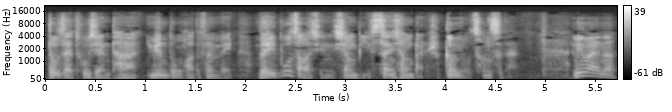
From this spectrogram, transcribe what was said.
都在凸显它运动化的氛围。尾部造型相比三厢版是更有层次感。另外呢，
